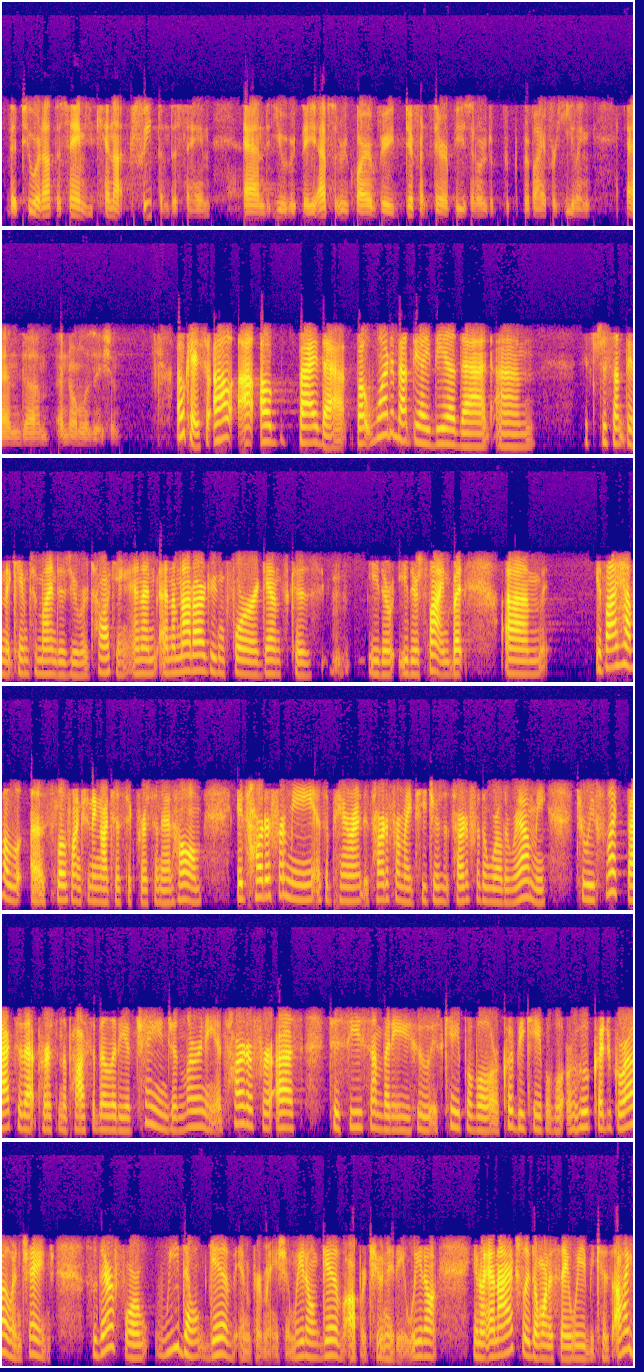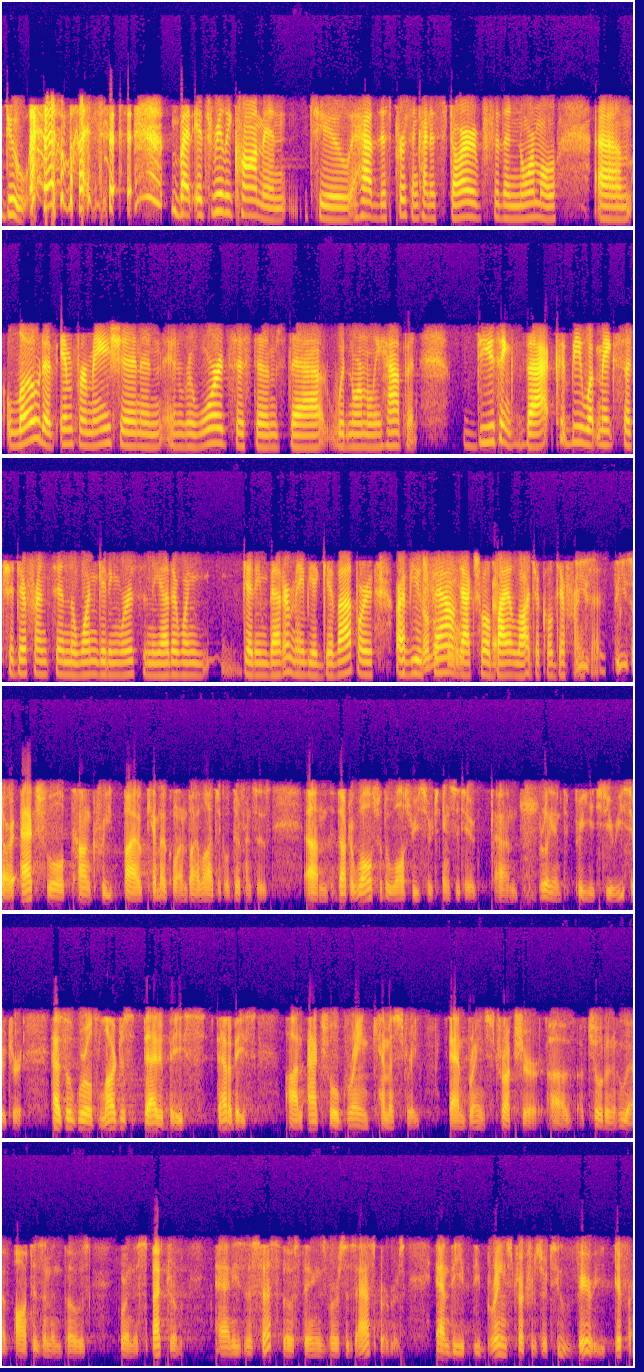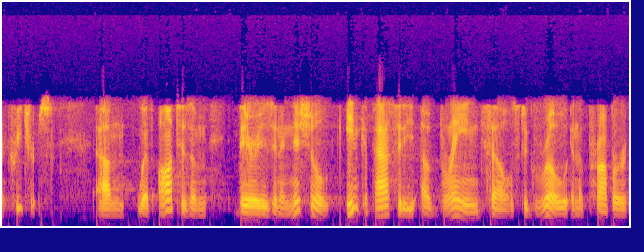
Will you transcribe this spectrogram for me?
The two are not the same. You cannot treat them the same, and you, they absolutely require very different therapies in order to pr- provide for healing and, um, and normalization. Okay, so I'll, I'll I'll buy that. But what about the idea that um, it's just something that came to mind as you were talking, and I'm and I'm not arguing for or against because either either's fine. But um, if I have a, a slow functioning autistic person at home, it's harder for me as a parent, it's harder for my teachers, it's harder for the world around me to reflect back to that person the possibility of change and learning. It's harder for us to see somebody who is capable or could be capable or who could grow and change. So therefore, we don't give information. We don't give opportunity. We don't, you know, and I actually don't want to say we because I do. but but it's really common to have this person kind of starved for the normal um, load of information and, and reward systems that would normally happen. Do you think that could be what makes such a difference in the one getting worse and the other one getting better? Maybe a give up, or, or have you no, found no, no. actual biological differences? These, these are actual concrete biochemical and biological differences. Um, Dr. Walsh of the Walsh Research Institute, um, brilliant PhD researcher, has the world's largest database database on actual brain chemistry and brain structure of, of children who have autism and those who are in the spectrum. And he's assessed those things versus Asperger's. and the, the brain structures are two very different creatures. Um, with autism, there is an initial incapacity of brain cells to grow in the proper.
